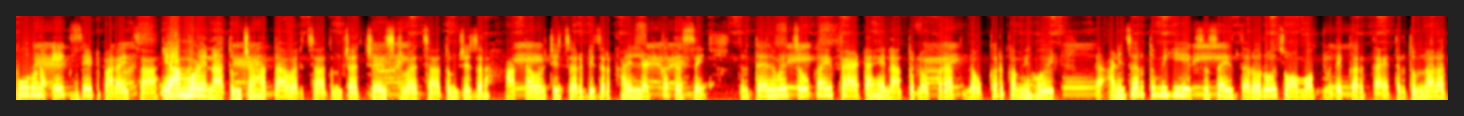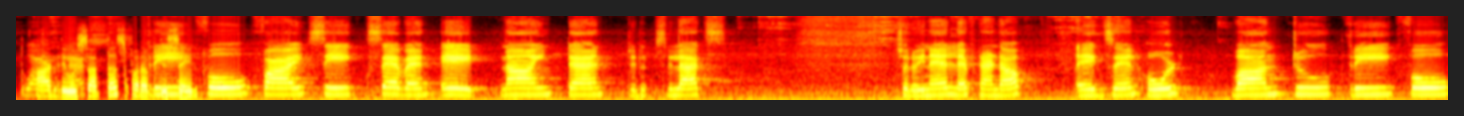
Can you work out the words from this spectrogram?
पूर्ण एक सेट मारायचा. यामुळे ना तुमच्या हातावरचा तुमच्या चेस्टवरचा तुमच्या जर हातावरची चरबी जर खाली लटकत असेल तर त्यामुळे जो काही फॅट आहे ना तो लवकरात लवकर कमी होईल. आणि जर तुम्ही ही एक्सरसाइज दररोज वॉर्मअपमध्ये करताय तर तुम्हाला आठ दिवसातच फरक दिसेल. Four five six seven eight nine ten relax चलो inhale left hand up exhale hold one two three four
